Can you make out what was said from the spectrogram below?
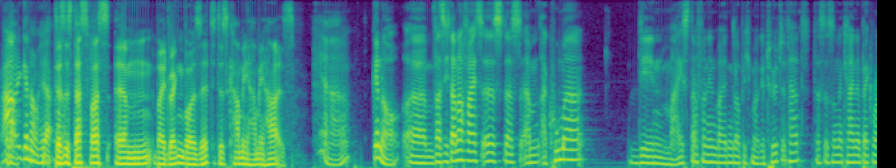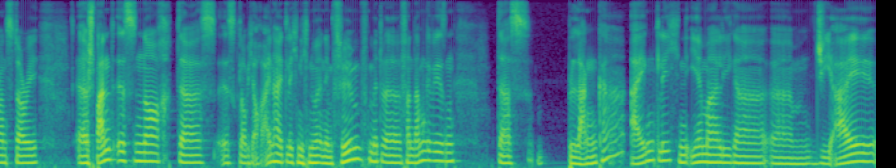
Ah, genau, ja. Das ist das, was ähm, bei Dragon Ball Z das Kamehameha ist. Ja, genau. Ähm, was ich dann noch weiß, ist, dass ähm, Akuma den Meister von den beiden, glaube ich, mal getötet hat. Das ist so eine kleine Background-Story. Äh, spannend ist noch, dass es, glaube ich, auch einheitlich nicht nur in dem Film mit äh, Van Damme gewesen, dass Blanca eigentlich ein ehemaliger ähm, GI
